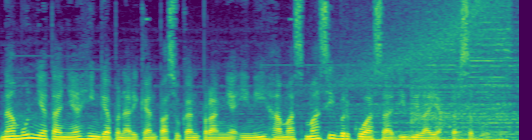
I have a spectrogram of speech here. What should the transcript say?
Namun nyatanya hingga penarikan pasukan perangnya ini Hamas masih berkuasa di wilayah tersebut.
